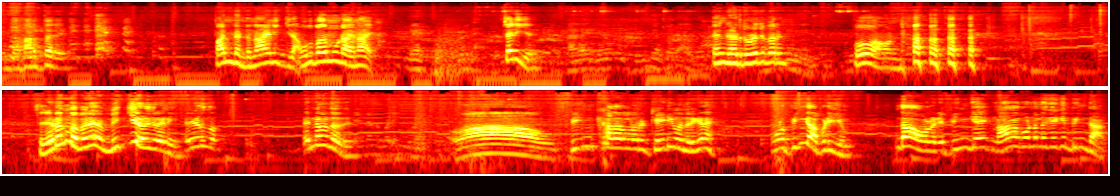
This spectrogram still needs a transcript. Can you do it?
இந்த ஹர்த்தரு பன்னெண்டு நாய் நிற்கிறான் இது பதிமூணாயிரம் நாய். சரிங்க எங்க எடுத்து உடைச்சு பாருங்க ஓ அவன் சரி எடுங்க பாரு மிக்கி எடுக்கிற நீ. எடுங்க. என்ன வந்தது? வாவ். பிங்க் கலர்ல ஒரு செடி வந்திருக்கேனே. உங்களுக்கு பிங்க் பிடிக்கும் இந்த ஆல்ரெடி பிங்க் கேக் நாங்கள் கொண்டு வந்த கேக்கும் பிங்க் தான்.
